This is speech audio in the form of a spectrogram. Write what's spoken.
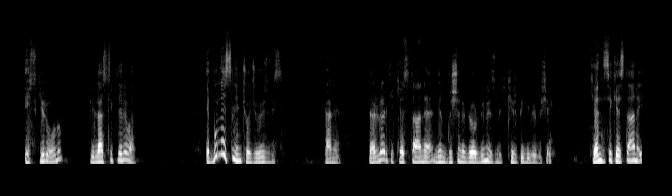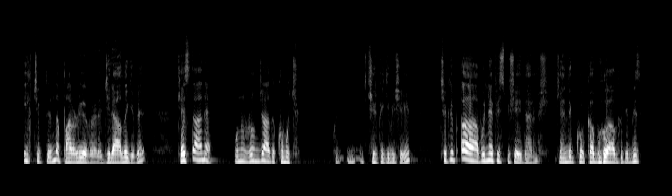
Eskir oğlum. Bir lastikleri var. E bu neslin çocuğuyuz biz. Yani derler ki kestanenin dışını gördünüz mü? Kirpi gibi bir şey. Kendisi kestane ilk çıktığında parlıyor böyle cilalı gibi. Kestane, onun Rumca adı kumuç. Kirpi gibi şeyin. Çıkıp aa bu ne pis bir şey dermiş. Kendi kabuğu aldı ki biz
